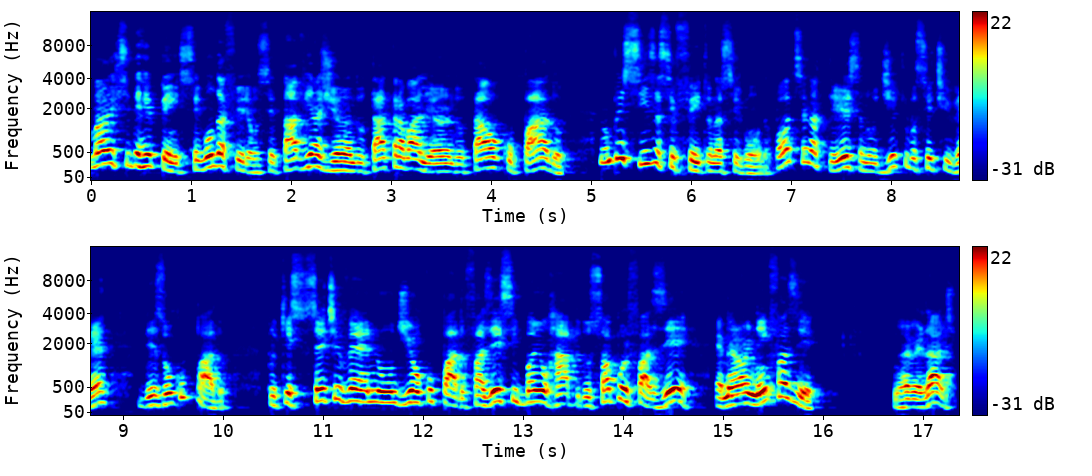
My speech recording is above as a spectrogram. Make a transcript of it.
Mas se de repente, segunda-feira, você está viajando, está trabalhando, está ocupado, não precisa ser feito na segunda. Pode ser na terça, no dia que você estiver desocupado. Porque se você estiver num dia ocupado, fazer esse banho rápido só por fazer, é melhor nem fazer. Não é verdade?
